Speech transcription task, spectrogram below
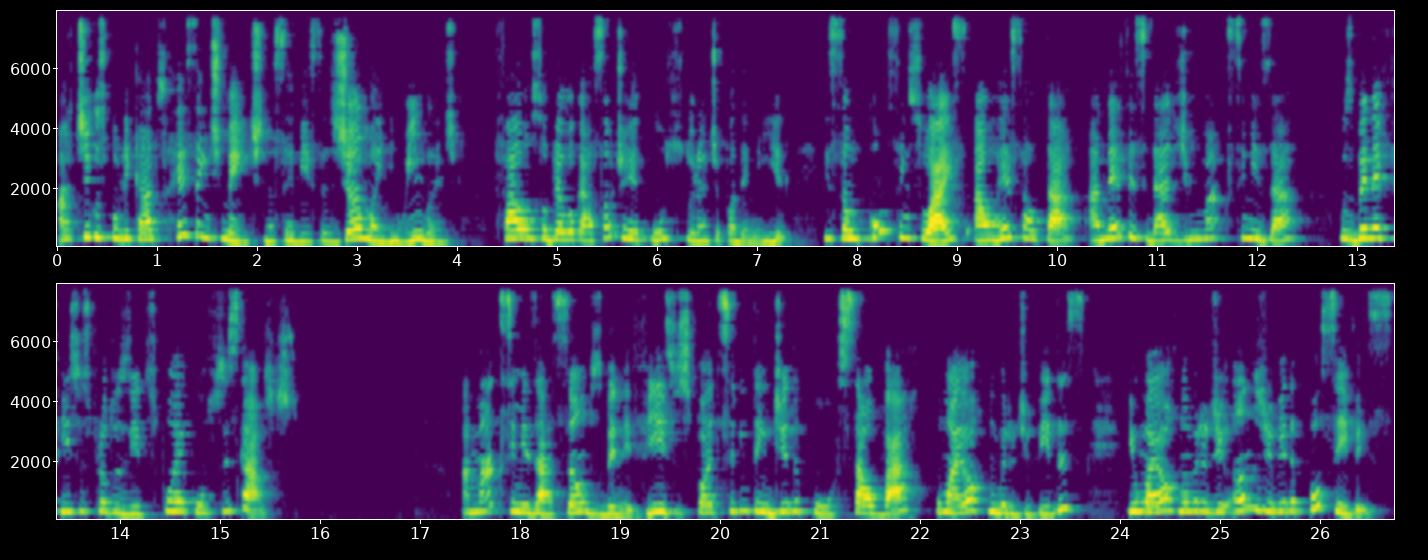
Artigos publicados recentemente nas revistas JAMA e New England falam sobre a alocação de recursos durante a pandemia e são consensuais ao ressaltar a necessidade de maximizar os benefícios produzidos por recursos escassos. A maximização dos benefícios pode ser entendida por salvar o maior número de vidas e o maior número de anos de vida possíveis.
